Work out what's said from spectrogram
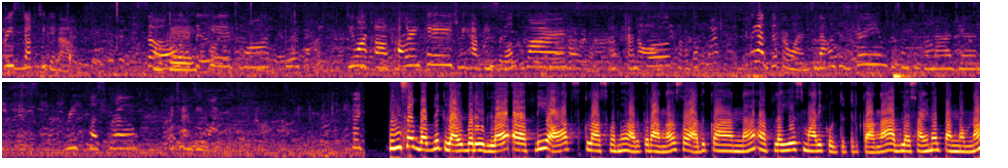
free stuff to give out. So Okay. if the kids want, do you want a coloring page? We have these bookmarks, a pencil, a bookmark. We have different ones. So that one says dream, this one says imagine, read plus grow. Which one do you want? Windsor public லைப்ரரியில் ஃப்ரீ ஆர்ட்ஸ் கிளாஸ் வந்து நடத்துகிறாங்க ஸோ அதுக்கான uh, ஃப்ளையர்ஸ் மாதிரி கொடுத்துட்டு இருக்காங்க அதில் சைன் அப் பண்ணோம்னா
